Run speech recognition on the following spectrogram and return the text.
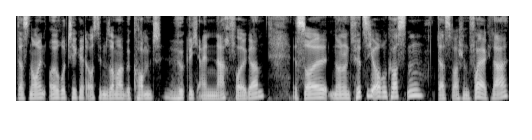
das 9-Euro-Ticket aus dem Sommer bekommt wirklich einen Nachfolger. Es soll 49 Euro kosten, das war schon vorher klar.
